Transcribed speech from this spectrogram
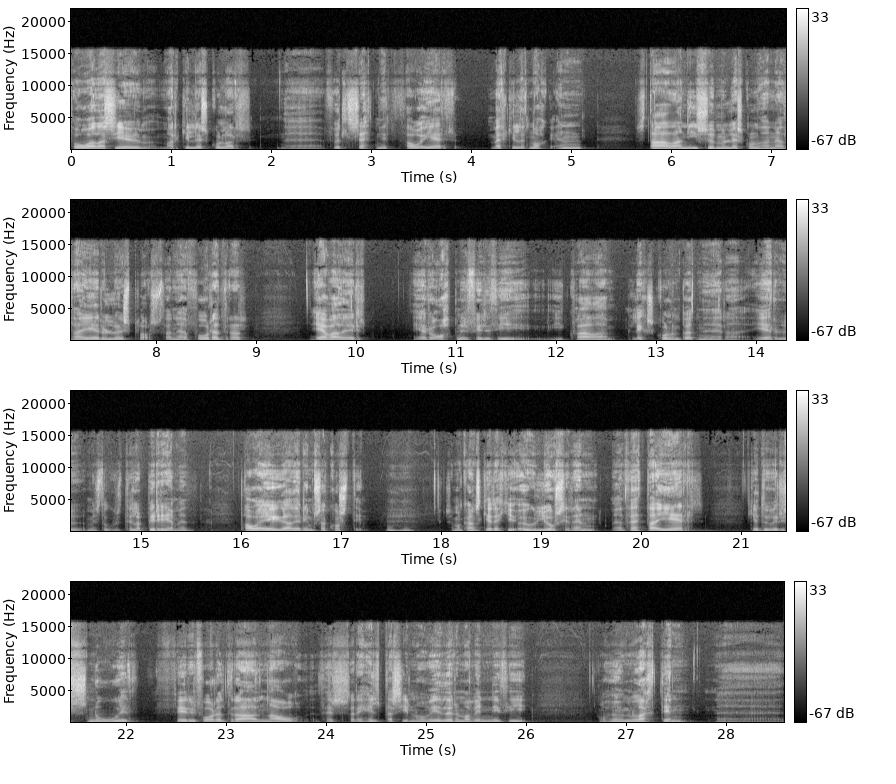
þó að það séu margir leikskólar uh, fullsetnir þá er merkilegt nokk en staðan í sömum leikskólanum þannig að það eru laus pláss. Þannig að foreldrar ef að þeir eru opnir fyrir því í hvaða leikskólum börnin eru, minnst okkur til að byrja með þá eiga þeir ymsa kosti Mhm. sem að kannski er ekki augljósir en, en þetta er, getur verið snúið fyrir foreldra að ná þessari hildasín og við erum að vinna í því og höfum lagt inn uh,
